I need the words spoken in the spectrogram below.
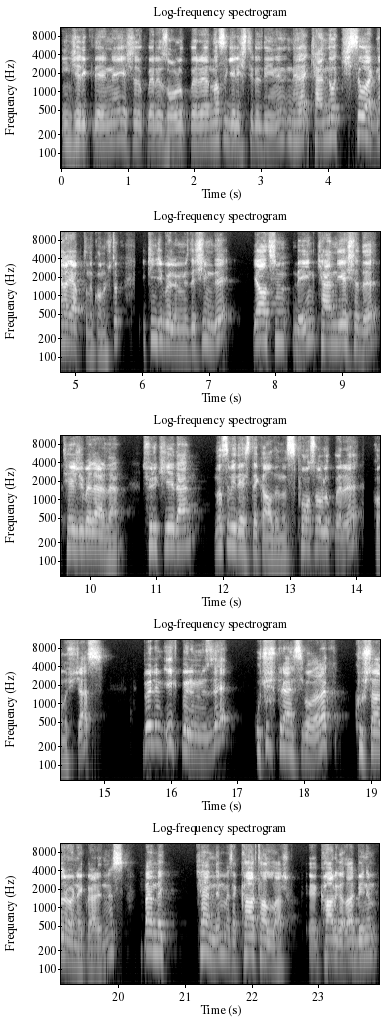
inceliklerini, yaşadıkları zorlukları, nasıl geliştirildiğini, neler, kendi o kişisel olarak neler yaptığını konuştuk. İkinci bölümümüzde şimdi Yalçın Bey'in kendi yaşadığı tecrübelerden, Türkiye'den nasıl bir destek aldığını, sponsorlukları konuşacağız. Bölüm ilk bölümümüzde uçuş prensibi olarak kuşlardan örnek verdiniz. Ben de kendim mesela kartallar, e, kargalar benim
